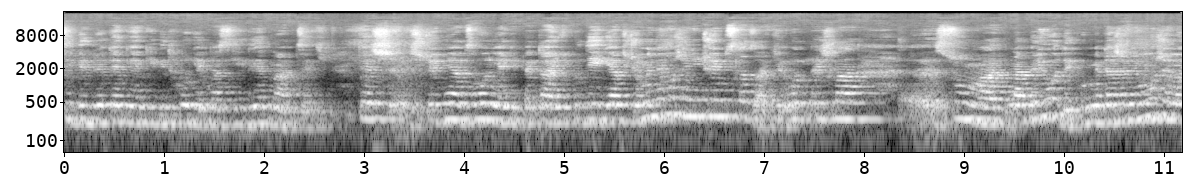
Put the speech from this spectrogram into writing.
Ці бібліотеки, які відходять, нас їх 19, теж щодня дзвонять і питають, куди, як, що. Ми не можемо нічого їм сказати. От прийшла е, сума на періодику, ми навіть не можемо,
